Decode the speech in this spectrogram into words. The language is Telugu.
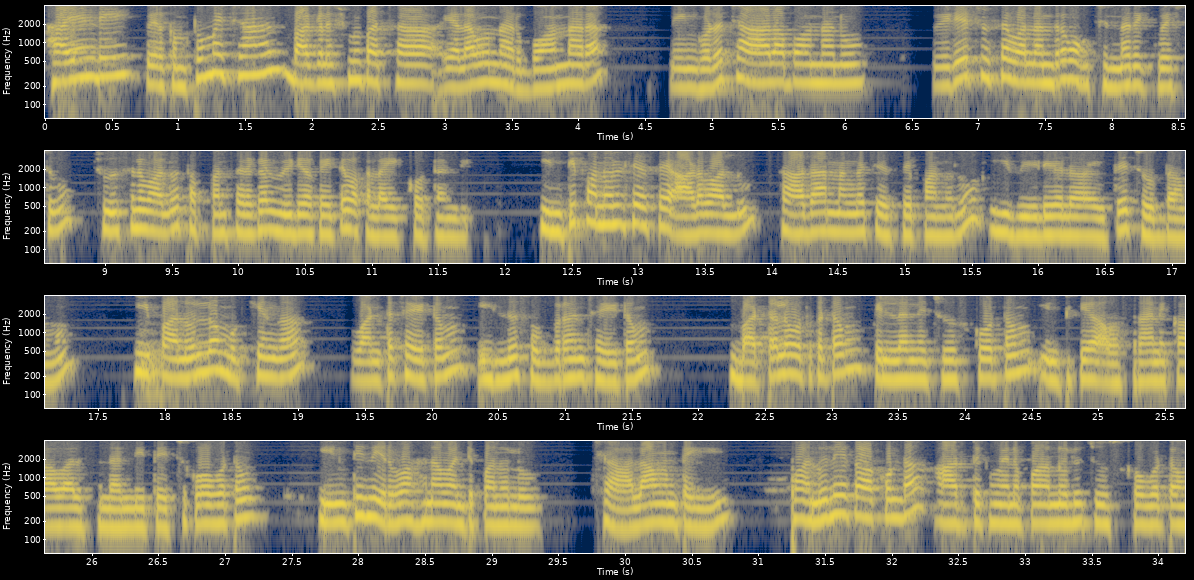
హాయ్ అండి welcome to my channel Bhagyalakshmi పచ్చ ఎలా ఉన్నారు? బాగున్నారా? నేను కూడా చాలా బాగున్నాను. వీడియో చూసే వాళ్ళందరూ ఒక చిన్న రిక్వెస్ట్ చూసిన వాళ్ళు తప్పనిసరిగా వీడియోకి అయితే ఒక లైక్ కొట్టండి. ఇంటి పనులు చేసే ఆడవాళ్ళు సాధారణంగా చేసే పనులు ఈ వీడియోలో అయితే చూద్దాము. ఈ పనుల్లో ముఖ్యంగా వంట చేయటం ఇల్లు శుభ్రం చేయటం బట్టలు ఉతకటం పిల్లల్ని చూసుకోవటం ఇంటికి అవసరానికి కావాల్సినన్ని తెచ్చుకోవటం ఇంటి నిర్వహణ వంటి పనులు చాలా ఉంటాయి. పనులే కాకుండా ఆర్థికమైన పనులు చూసుకోవటం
